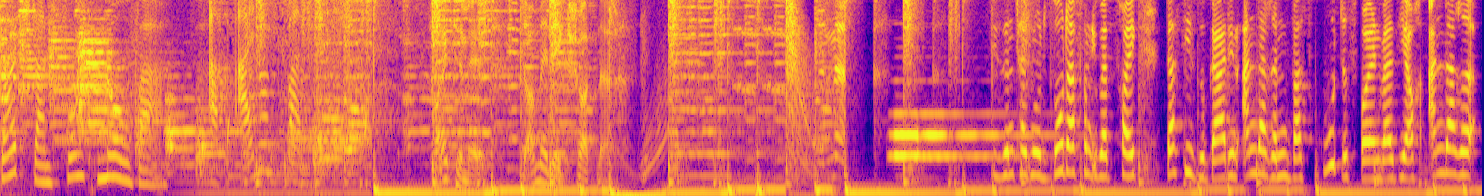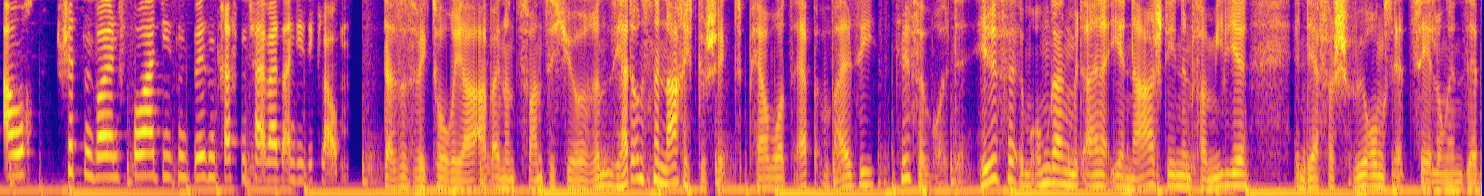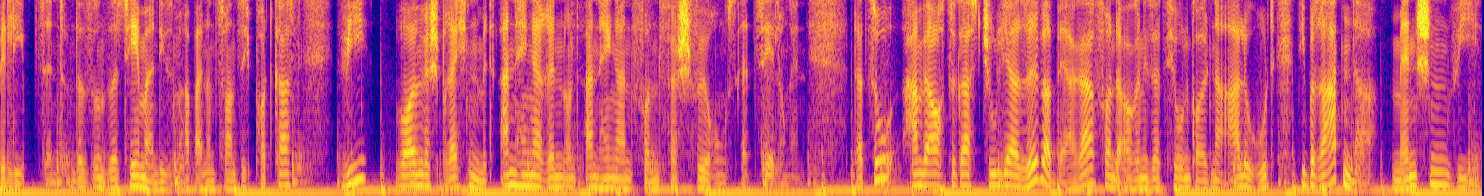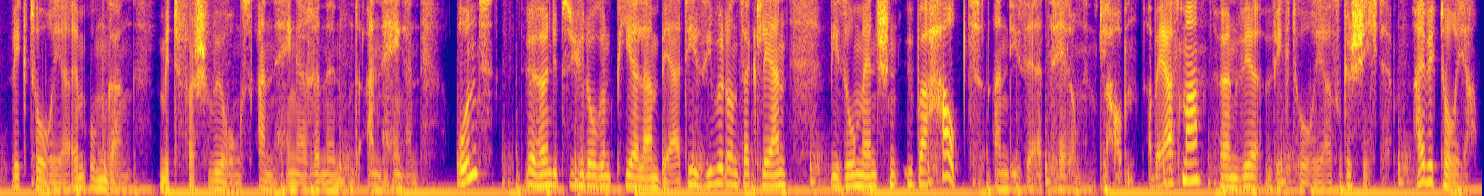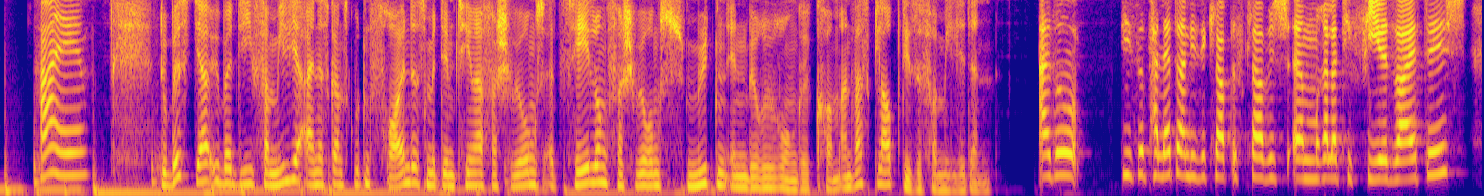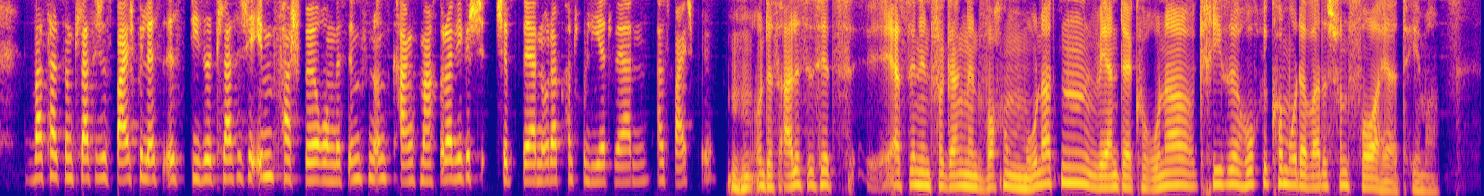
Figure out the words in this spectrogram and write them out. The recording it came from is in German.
Deutschlandfunk Nova ab 21. Heute mit Dominik Schottner. Sie sind halt nur so davon überzeugt, dass sie sogar den anderen was Gutes wollen, weil sie auch andere auch schützen wollen vor diesen bösen Kräften teilweise, an die sie glauben. Das ist Viktoria, ab 21 Hörerin. Sie hat uns eine Nachricht geschickt per WhatsApp, weil sie Hilfe wollte. Hilfe im Umgang mit einer ihr nahestehenden Familie, in der Verschwörungserzählungen sehr beliebt sind. Und das ist unser Thema in diesem Ab 21 Podcast. Wie wollen wir sprechen mit Anhängerinnen und Anhängern von Verschwörungserzählungen? Dazu haben wir auch zu Gast Julia Silberberger von der Organisation Goldener Aluhut. Die beraten da Menschen wie Viktoria im Umgang mit Verschwörungsanhängerinnen und Anhängern. Und wir hören die Psychologin Pia Lamberti. Sie wird uns erklären, wieso Menschen überhaupt an diese Erzählungen glauben. Aber erstmal hören wir Viktorias Geschichte. Hi Viktoria. Hi. Du bist ja über die Familie eines ganz guten Freundes mit dem Thema Verschwörungserzählung, Verschwörungsmythen in Berührung gekommen. An was glaubt diese Familie denn? Also diese Palette, an die sie glaubt, ist, glaube ich, ähm, relativ vielseitig. Was halt so ein klassisches Beispiel ist, ist diese klassische Impfverschwörung, dass Impfen uns krank macht oder wir gechippt werden oder kontrolliert werden, als Beispiel. Mhm. Und das alles ist jetzt erst in den vergangenen Wochen, Monaten während der Corona-Krise hochgekommen oder war das schon vorher Thema?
